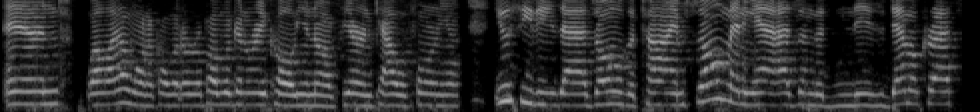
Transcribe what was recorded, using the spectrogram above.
And, well, I don't want to call it a Republican recall, you know, if you're in California, you see these ads all the time, so many ads, and the, these Democrats,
